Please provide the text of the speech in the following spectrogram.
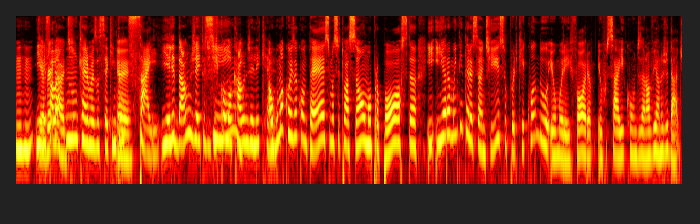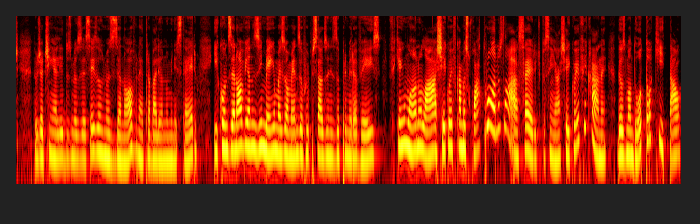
Uhum, E, é ele fala: verdade. não quero mais você aqui, então É. sai. E ele dá um jeito de te Sim. colocar onde ele quer. Alguma coisa acontece, uma situação, uma proposta. E, e era muito interessante isso, porque quando eu morei fora, eu saí com 19 anos de idade. Então, eu já tinha ali dos meus 16 aos meus 19, né, trabalhando no ministério. E com 19 anos e meio, mais ou menos, eu fui para os Estados Unidos a primeira vez. Fiquei um ano lá, achei que eu ia ficar meus quatro anos lá, sério. Tipo assim, achei que eu ia ficar, né? Deus mandou, tô aqui e tal.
